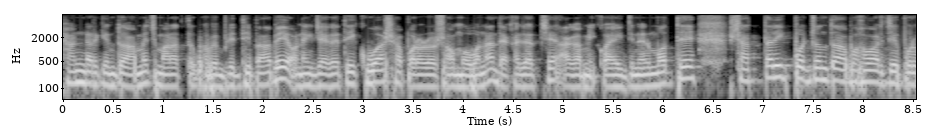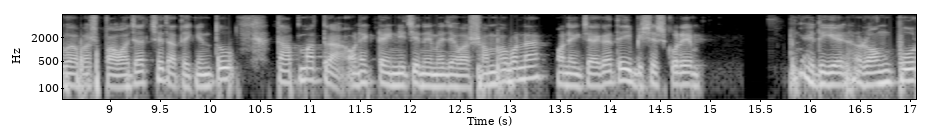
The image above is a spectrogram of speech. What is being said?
ঠান্ডার কিন্তু আমেজ মারাত্মকভাবে বৃদ্ধি পাবে। অনেক জায়গাতেই কুয়াশা পড়ারও সম্ভাবনা দেখা যাচ্ছে আগামী কয়েকদিনের মধ্যে। সাত তারিখ পর্যন্ত আবহাওয়ার যে পূর্বাভাস পাওয়া যাচ্ছে, তাতে কিন্তু তাপমাত্রা অনেকটাই নিচে নেমে যাওয়ার সম্ভাবনা। অনেক জায়গাতেই বিশেষ করে এদিকে রংপুর,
